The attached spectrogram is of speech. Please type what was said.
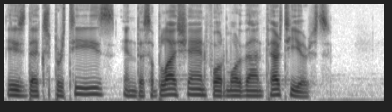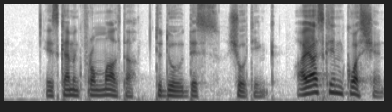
He is the expertise in the supply chain for more than 30 years. He is coming from Malta to do this shooting. I asked him question.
